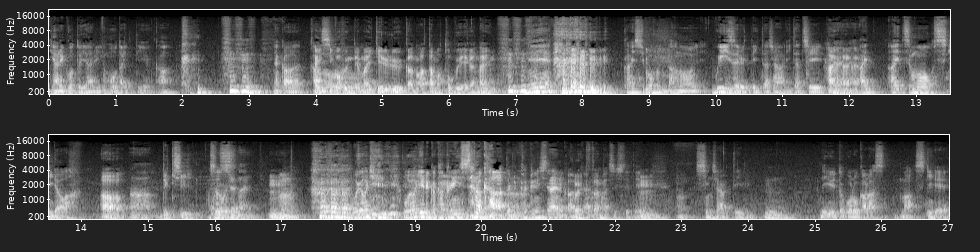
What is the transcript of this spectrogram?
やることやり放題っていうか なんか開始5分でマイイケル・ルーカーの頭飛ぶ映画ないもん。ね。開始5分あのウィーゼルって言ったじゃんイタチ。はいはいはい。あいあいつも好きだわ。あああ歴史。あ泳げない。うん、泳げ泳げるか確認したのかとか確認してないのかみたいな話してて、うん。うん。死んじゃうっていう。うん。っていうところから、まあ、好きで。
